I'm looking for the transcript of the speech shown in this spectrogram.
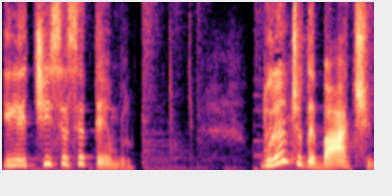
e Letícia Setembro. Durante o debate,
